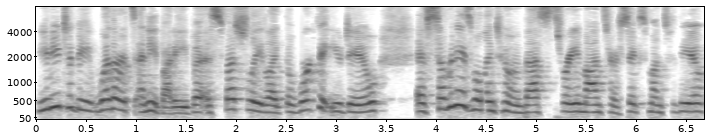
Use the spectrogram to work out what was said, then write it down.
You need to be whether it's anybody but especially like the work that you do if somebody is willing to invest three months or six months with you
